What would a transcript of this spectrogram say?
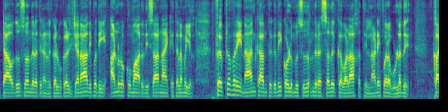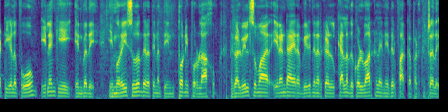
எட்டாவது சுதந்திர தின நிகழ்வுகள் ஜனாதிபதி அனுரகுமார் திசாநாயக்க தலைமையில் பிப்ரவரி நான்காம் தேதி கொழும்பு சுதந்திர சதுக்க வளாகத்தில் நடைபெற உள்ளது கட்டியெழுப்புவோம் இலங்கையை என்பதே இம்முறை சுதந்திர தினத்தின் துணைப்பொருளாகும் நிகழ்வில் சுமார் இரண்டாயிரம் விருந்தினர்கள் கலந்து கொள்வார்கள் என எதிர்பார்க்கப்படுகின்றது.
